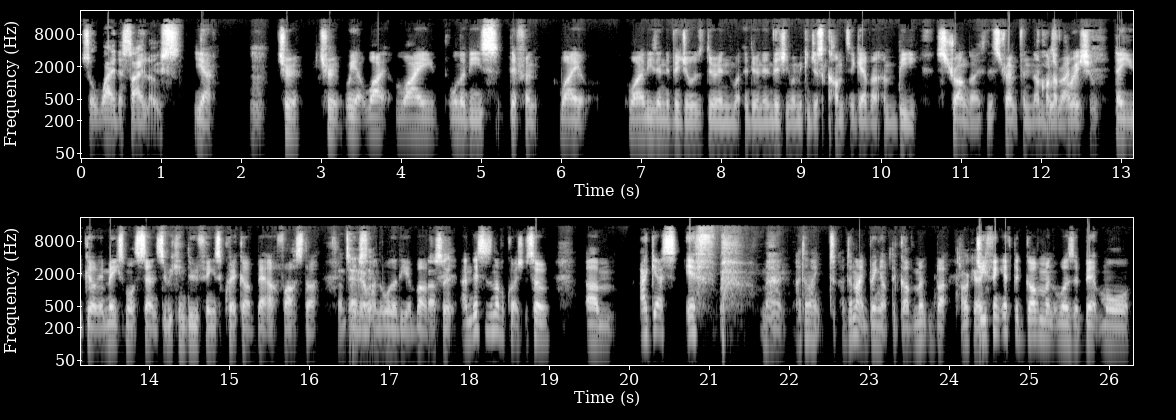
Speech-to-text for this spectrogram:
So why the silos? yeah Mm. true true well, yeah, why why all of these different why why are these individuals doing what they're doing individually when we can just come together and be stronger the strength in numbers right there you go it makes more sense we can do things quicker better faster you know, and all of the above That's it. And this is another question. So, um, I guess if man, I don't like I don't like bring up the government, but Okay. do you think if the government was a bit more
